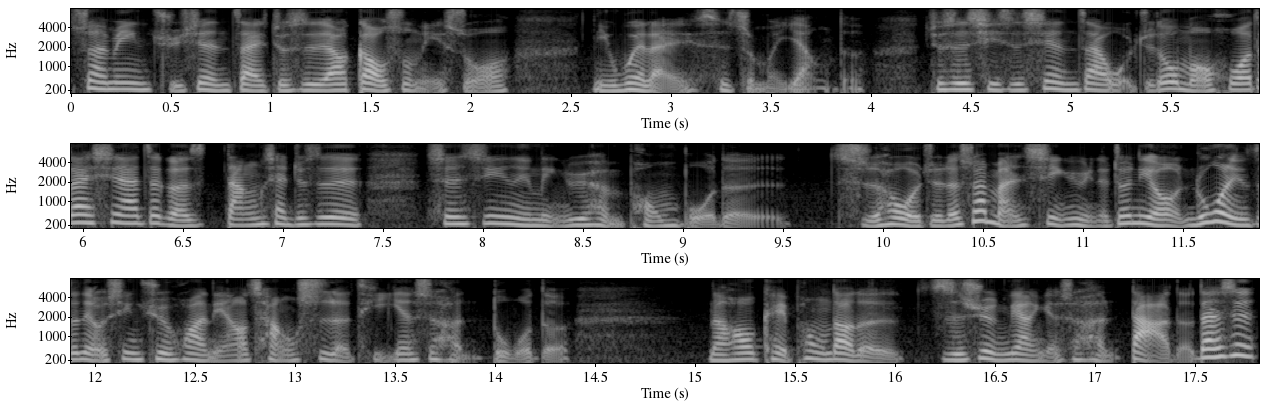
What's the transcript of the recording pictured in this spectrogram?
算命局限在就是要告诉你说你未来是怎么样的。就是其实现在我觉得我们活在现在这个当下，就是身心灵领域很蓬勃的时候，我觉得算蛮幸运的。就你有，如果你真的有兴趣的话，你要尝试的体验是很多的，然后可以碰到的资讯量也是很大的。但是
